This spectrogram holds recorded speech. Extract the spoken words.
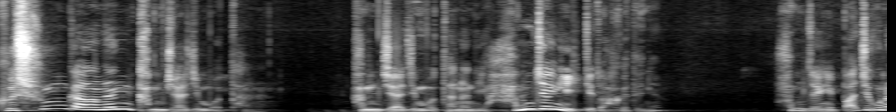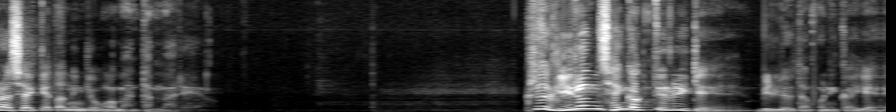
그 순간은 감지하지 못하는, 감지하지 못하는 이 함정이 있기도 하거든요. 함정에 빠지고 나서야 깨닫는 경우가 많단 말이에요. 그래서 이런 생각들을 이게 밀려다 보니까 이게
